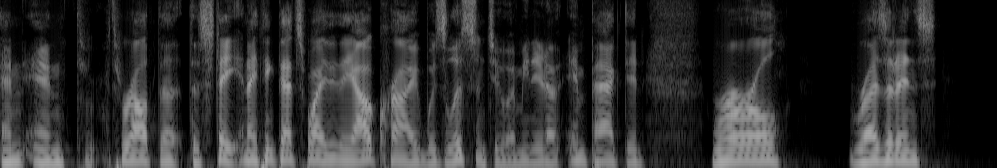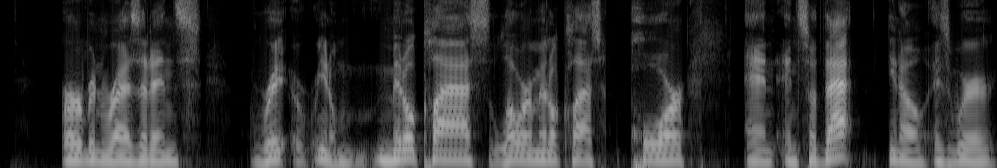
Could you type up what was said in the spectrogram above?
and and th- throughout the, the state. And I think that's why the outcry was listened to. I mean, it uh, impacted rural residents, urban residents, you know, middle class, lower middle class, poor, and and so that you know is where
